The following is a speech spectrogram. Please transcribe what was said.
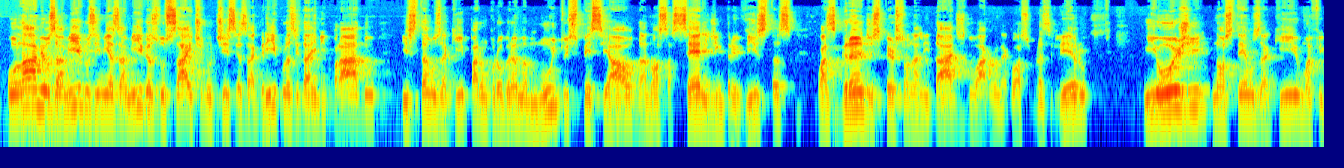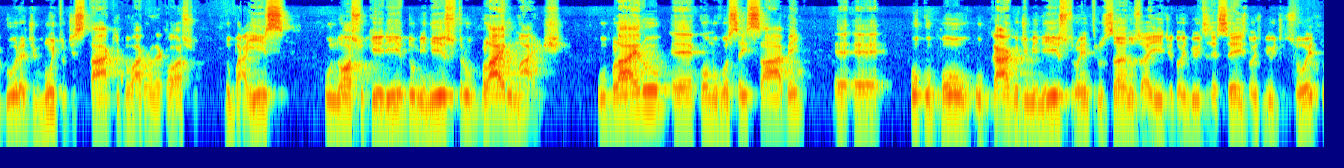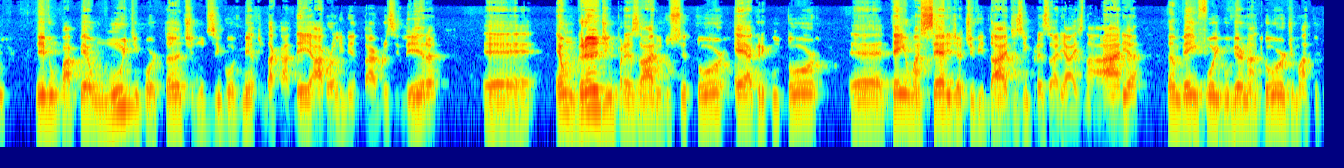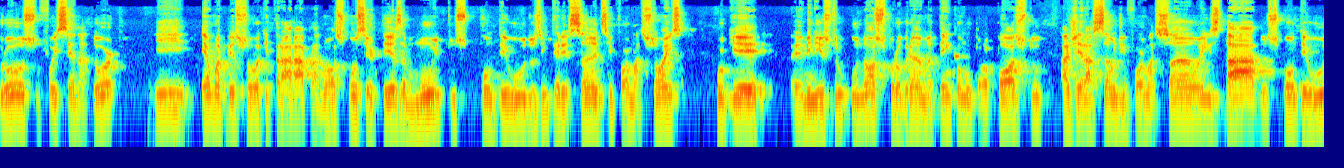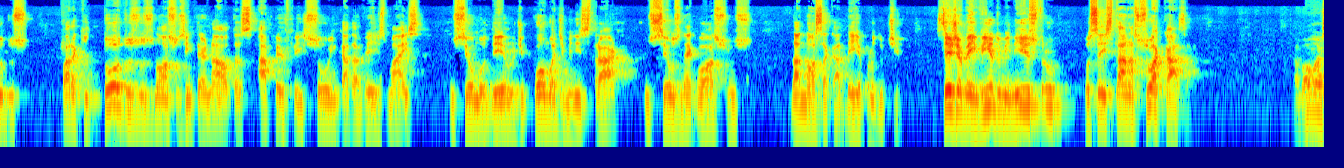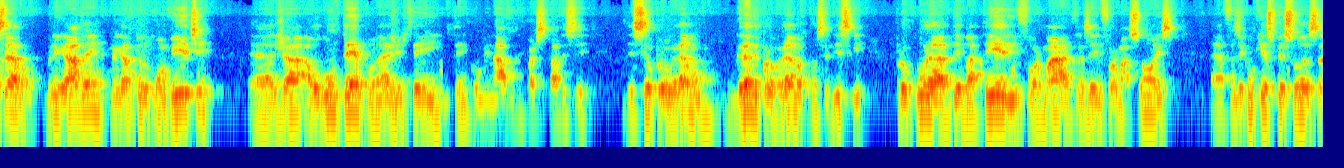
Olá, meus amigos e minhas amigas do site Notícias Agrícolas e da M Prado. Estamos aqui para um programa muito especial da nossa série de entrevistas com as grandes personalidades do agronegócio brasileiro. E hoje nós temos aqui uma figura de muito destaque do agronegócio do país, o nosso querido ministro Blairo Maggi. O Blairo, é, como vocês sabem, é, é, ocupou o cargo de ministro entre os anos aí de 2016 e 2018 teve um papel muito importante no desenvolvimento da cadeia agroalimentar brasileira, é, é um grande empresário do setor, é agricultor, é, tem uma série de atividades empresariais na área, também foi governador de Mato Grosso, foi senador e é uma pessoa que trará para nós, com certeza, muitos conteúdos interessantes, informações, porque ministro, o nosso programa tem como propósito a geração de informações, dados, conteúdos, para que todos os nossos internautas aperfeiçoem cada vez mais o seu modelo de como administrar os seus negócios da nossa cadeia produtiva. Seja bem-vindo, ministro. Você está na sua casa. Tá bom, Marcelo. Obrigado, hein? Obrigado pelo convite é, já há algum tempo, né, a gente tem, tem combinado de participar desse, desse seu programa, um grande programa, como você disse, que procura debater, informar, trazer informações, é, fazer com que as pessoas,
